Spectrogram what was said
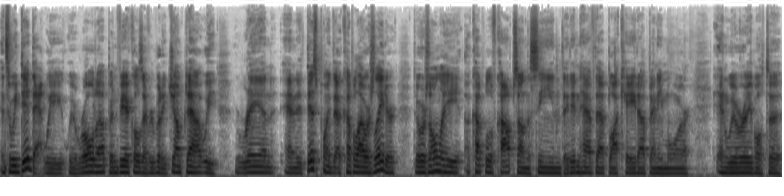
And so we did that. We we rolled up in vehicles. Everybody jumped out. We ran. And at this point, a couple hours later, there was only a couple of cops on the scene. They didn't have that blockade up anymore, and we were able to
